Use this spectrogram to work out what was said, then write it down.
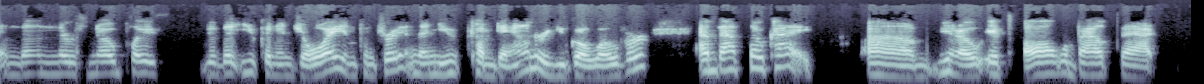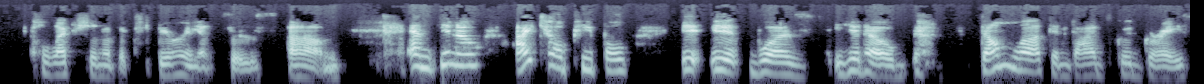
and then there's no place that you can enjoy and contribute, and then you come down or you go over, and that's okay. Um, you know, it's all about that collection of experiences. Um, and, you know, I tell people, it, it was, you know, dumb luck and God's good grace.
